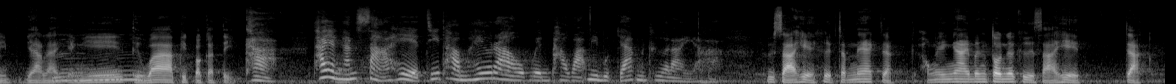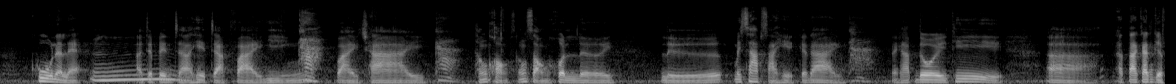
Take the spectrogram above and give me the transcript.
มีบุตรยากแล้ว อย่างนี้ถือว่าผิดปกติค่ะ ถ้าอย่างนั้นสาเหตุที่ทำให้เราเป็นภาวะมีบุตรยากมันคืออะไรอะคะคือสาเหตุคือจำแนกจากเอาง่าย ๆ เบื้องต้นก็คือสาเหตุจากคู่นั่นแหละ อาจจะเป็นสาเหตุจากฝ่ายหญิงค่ะฝ่ายชายค่ะทั้งของทั้งสองคนเลย หรือไม่ทราบสาเหตุก็ได้ค่ะนะครับ โดยที่อ่าอัตราการเกิด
